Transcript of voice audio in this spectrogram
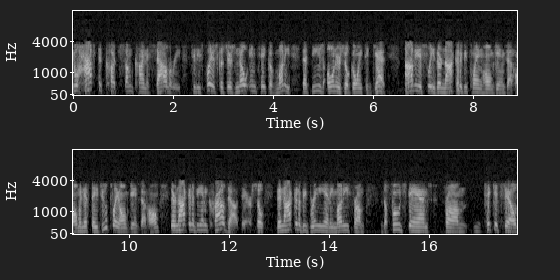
You have to cut some kind of salary to these players because there's no intake of money that these owners are going to get. Obviously they're not going to be playing home games at home and if they do play home games at home they're not going to be any crowds out there. So they're not going to be bringing any money from the food stands from ticket sales.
